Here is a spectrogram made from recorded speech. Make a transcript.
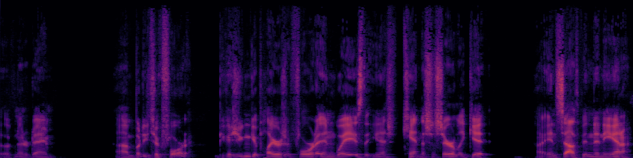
of Notre Dame. Um, but he took Florida because you can get players at Florida in ways that you can't necessarily get uh, in South Bend, Indiana.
